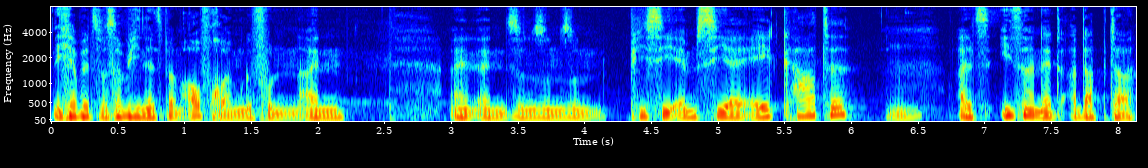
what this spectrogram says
ich habe jetzt, was habe ich denn jetzt beim Aufräumen gefunden? Ein, ein, ein so, so, so ein PCM-CIA-Karte als Ethernet-Adapter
